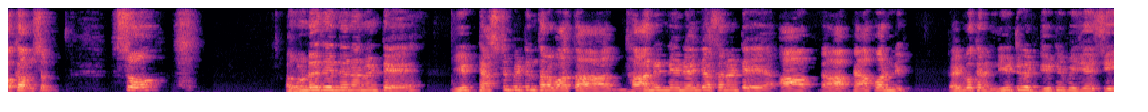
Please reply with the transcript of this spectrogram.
ఒక అంశం. సో రెండోది ఏంటంటే ఈ టెస్ట్ పెట్టిన తర్వాత దానిని నేను ఏం చేస్తానంటే ఆ ఆ పేపర్ని రైట్ ఓకేనా నీట్గా డిటిపి చేసి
